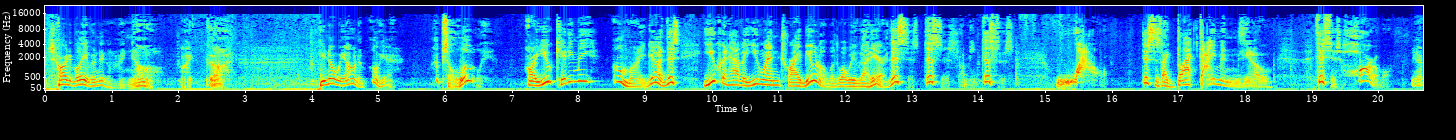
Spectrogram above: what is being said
It's hard to believe, isn't it? I know. My God. You know we own him. Oh yeah. Absolutely. Are you kidding me? Oh my God. This you could have a UN tribunal with what we've got here. This is this is I mean this is wow. This is like black diamonds, you know. This is horrible. Yeah.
